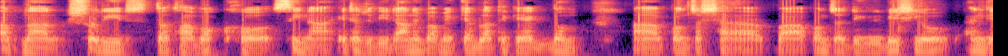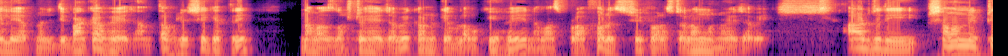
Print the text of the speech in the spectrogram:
আপনার শরীর তথা বক্ষ সিনা এটা যদি ডানে বামে কেবলা থেকে একদম আহ, পঞ্চাশ বা পঞ্চাশ ডিগ্রি বেশিও অ্যাঙ্গেলে আপনার যদি বাঁকা হয়ে যান তাহলে সেক্ষেত্রে নামাজ নষ্ট হয়ে যাবে, কারণ কেবলামুখী হয়ে নামাজ পড়া ফরজ সেই ফরজটা লঙ্ঘন হয়ে যাবে। আর যদি সামান্য একটু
